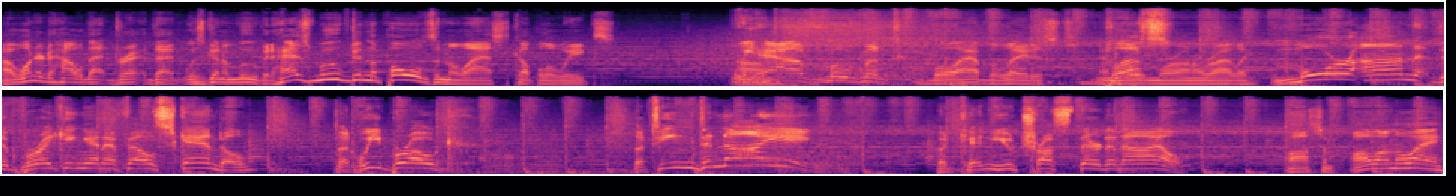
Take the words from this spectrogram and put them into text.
I wondered how that dra- that was going to move. It has moved in the polls in the last couple of weeks. We um, have movement. We'll have the latest and Plus, a little more on O'Reilly. More on the breaking NFL scandal that we broke. The team denying. But can you trust their denial? Awesome. All on the way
